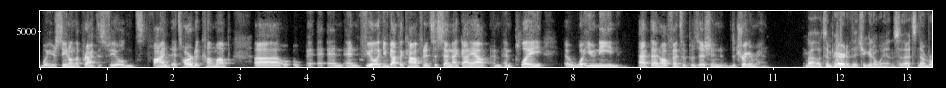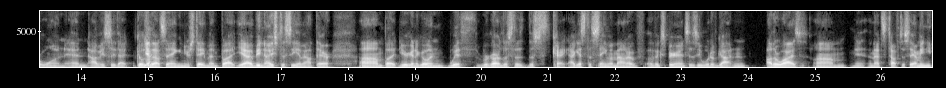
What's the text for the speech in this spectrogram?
what you're seeing on the practice field. It's fine. It's hard to come up uh, and and feel like you've got the confidence to send that guy out and, and play uh, what you need at that offensive position, the trigger man. Well, it's imperative that you get a win. So that's number one. And obviously that goes yeah. without saying in your statement. But yeah, it'd be nice to see him out there. Um, but you're going to go in with, regardless, the, this, I guess, the same amount of, of experience as he would have gotten otherwise. Um, and that's tough to say. I mean, you,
